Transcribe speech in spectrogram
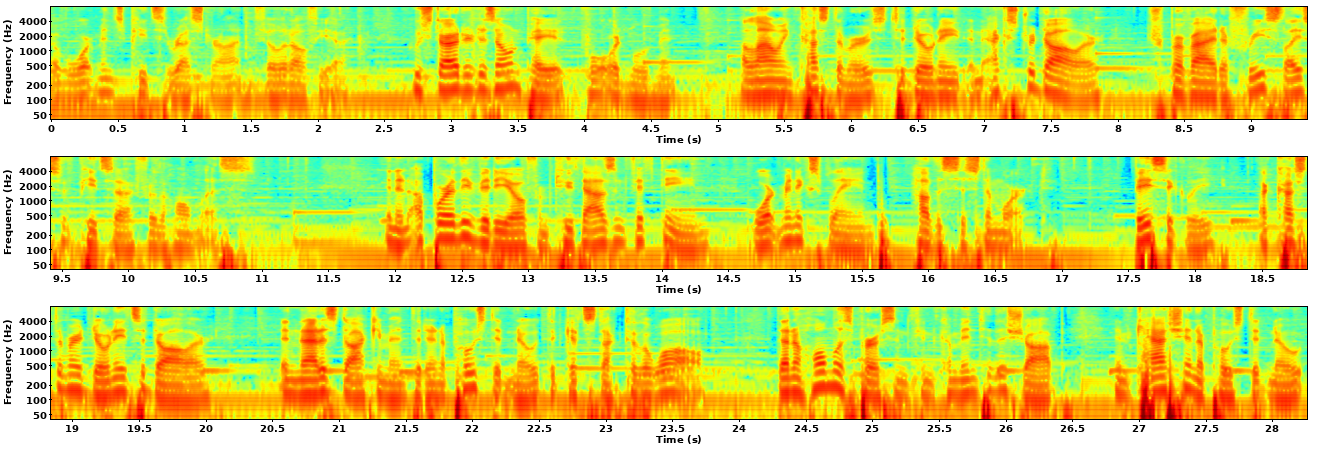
of Wartman's Pizza Restaurant in Philadelphia, who started his own Pay It Forward movement, allowing customers to donate an extra dollar to provide a free slice of pizza for the homeless. In an Upworthy video from 2015, Wartman explained how the system worked. Basically, a customer donates a dollar, and that is documented in a post it note that gets stuck to the wall. Then a homeless person can come into the shop and cash in a post it note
